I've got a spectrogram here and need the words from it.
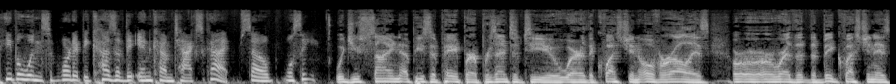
people wouldn't support it because of the income tax cut. So we'll see. Would you sign a piece of paper presented to you where the question overall is, or, or, or where the, the big question is,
